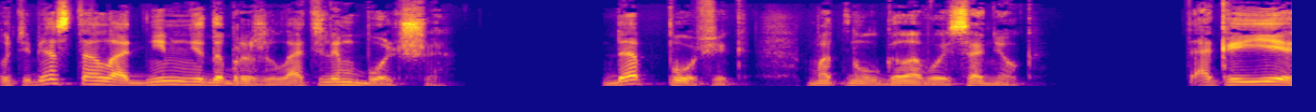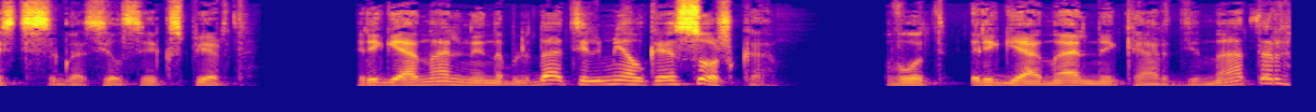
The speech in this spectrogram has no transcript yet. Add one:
у тебя стало одним недоброжелателем больше. «Да пофиг», — мотнул головой Санек. «Так и есть», — согласился эксперт. «Региональный наблюдатель — мелкая сошка. Вот региональный координатор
